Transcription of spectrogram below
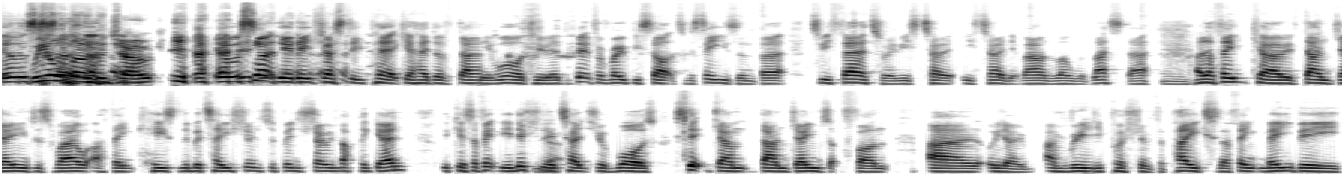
it was we all know the joke. Yeah. It was certainly an interesting pick ahead of Danny Ward, who had a bit of a ropey start to the season. But to be fair to him, he's, tur- he's turned it around along with Leicester. And I think uh, with Dan James as well, I think his limitations have been showing up again because I think the initial Yeah. intention was stick Jan- Dan James up front and you know and really push him for pace. And I think maybe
